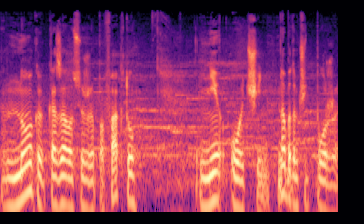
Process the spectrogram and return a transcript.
но, как оказалось уже по факту, не очень. Но об этом чуть позже.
